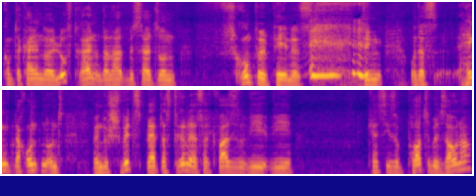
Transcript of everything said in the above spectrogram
kommt da keine neue Luft rein und dann halt bist du halt so ein Schrumpelpenis-Ding. und das hängt nach unten und wenn du schwitzt, bleibt das drin. Das ist halt quasi wie, wie kennst du diese Portable Sauna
